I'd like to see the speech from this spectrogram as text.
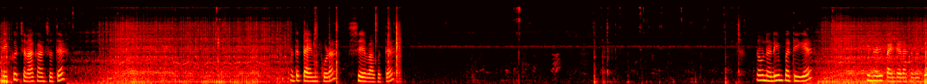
ನೆಕ್ಕು ಚೆನ್ನಾಗಿ ಕಾಣಿಸುತ್ತೆ. ಮತ್ತು ಟೈಮ್ ಕೂಡ ಸೇವ್ ಆಗುತ್ತೆ. ನಾವು ನಡೀಮ್ ಪಟ್ಟಿಗೆ ಕಿನ್ನರಿ ಪ್ಯಾಂಟೆಡ್ ಹಾಕಬೇಕು.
